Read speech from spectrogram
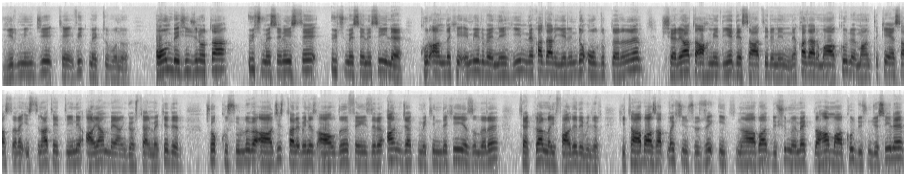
20. tevhid mektubunu. 15. nota 3 mesele ise 3 meselesiyle Kur'an'daki emir ve nehyin ne kadar yerinde olduklarını Şeriat-ı Ahmediye desatirinin ne kadar makul ve mantıki esaslara istinat ettiğini ayan beyan göstermektedir. Çok kusurlu ve aciz talebeniz aldığı feyizleri ancak metindeki yazıları tekrarla ifade edebilir. Hitabı azaltmak için sözü itnaba düşürmemek daha makul düşüncesiyle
